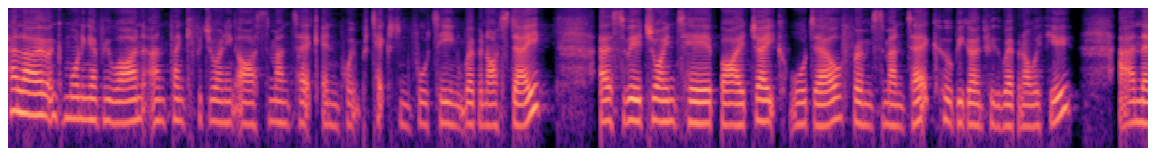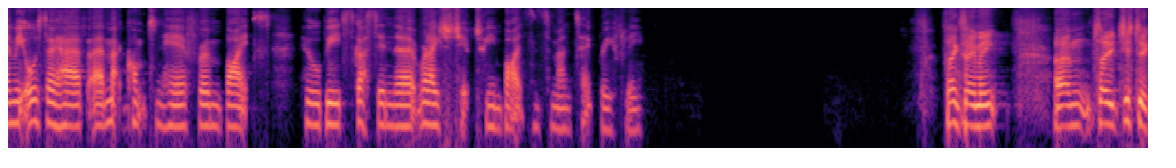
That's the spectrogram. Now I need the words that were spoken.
Hello and good morning everyone and thank you for joining our Symantec Endpoint Protection 14 webinar today. Uh, so we're joined here by Jake Wardell from Symantec who will be going through the webinar with you and then we also have uh, Matt Compton here from Bytes who will be discussing the relationship between Bytes and Symantec briefly. Thanks, Amy. Um, so just a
